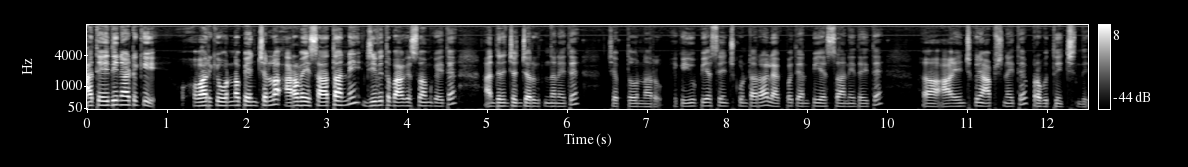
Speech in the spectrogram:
ఆ తేదీ నాటికి వారికి ఉన్న పెన్షన్లో అరవై శాతాన్ని జీవిత భాగస్వామికి అయితే అందించడం జరుగుతుందని అయితే చెప్తూ ఉన్నారు. ఇక యూపీఎస్ ఎంచుకుంటారా? లేకపోతే ఎన్పిఎస్ అనేది అయితే ఎంచుకునే ఆప్షన్ అయితే ప్రభుత్వం ఇచ్చింది.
